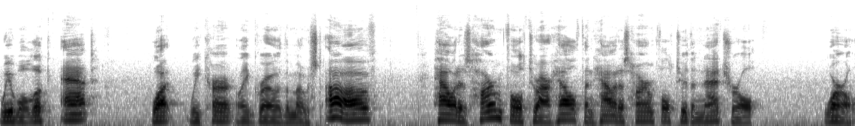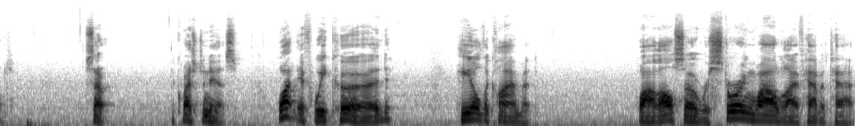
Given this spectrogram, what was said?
We will look at what we currently grow the most of, how it is harmful to our health, and how it is harmful to the natural world. So, the question is what if we could heal the climate while also restoring wildlife habitat,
